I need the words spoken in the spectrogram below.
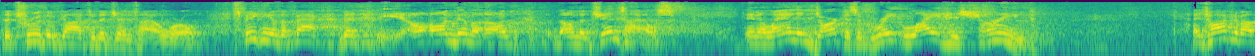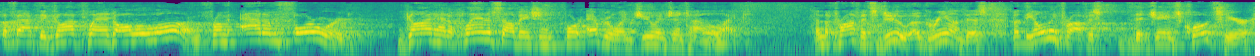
the truth of God to the Gentile world. Speaking of the fact that on them, on, on the Gentiles, in a land in darkness, a great light has shined. And talking about the fact that God planned all along, from Adam forward, God had a plan of salvation for everyone, Jew and Gentile alike. And the prophets do agree on this, but the only prophet that James quotes here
